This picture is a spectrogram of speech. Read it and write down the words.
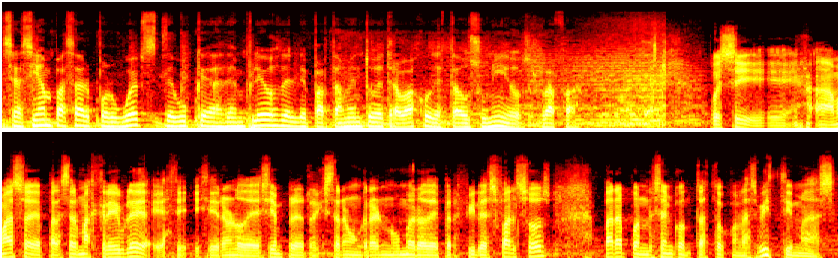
se hacían pasar por webs de búsquedas de empleos del Departamento de Trabajo de Estados Unidos, Rafa. Pues sí, eh, además, eh, para ser más creíble, hicieron lo de siempre, registraron un gran número de perfiles falsos para ponerse en contacto con las víctimas.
